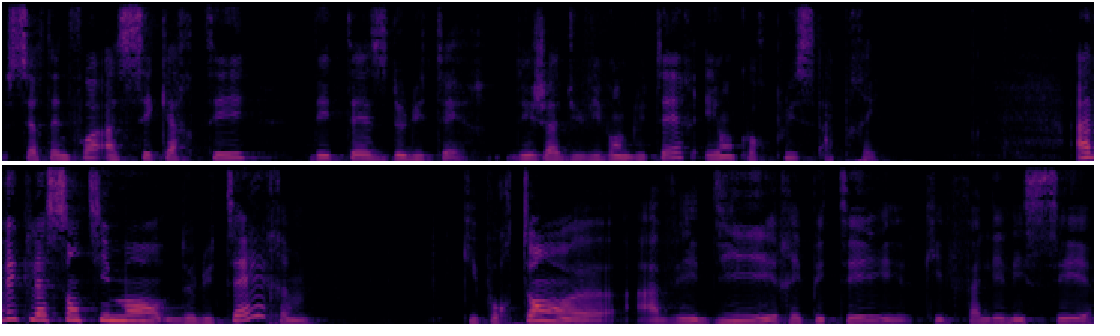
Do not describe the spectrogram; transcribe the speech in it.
certaines fois à s'écarter des thèses de Luther, déjà du vivant de Luther et encore plus après. Avec l'assentiment de Luther, qui pourtant euh, avait dit et répété qu'il fallait laisser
